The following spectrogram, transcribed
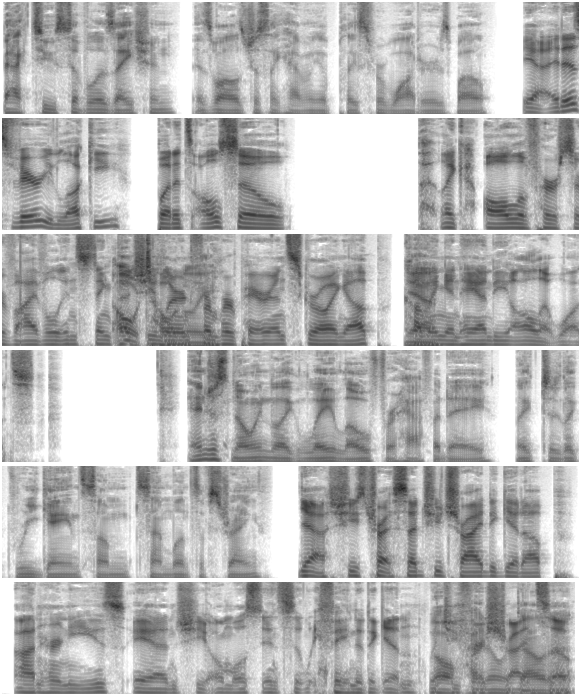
back to civilization as well as just like having a place for water as well. Yeah, it is very lucky, but it's also like all of her survival instinct that Oh, she learned from her parents growing up Yeah. coming in handy all at once. And just knowing to like lay low for half a day, like to like regain some semblance of strength. Yeah, she's tried said she tried to get up on her knees and she almost instantly fainted again when Oh, she I first don't tried. doubt So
